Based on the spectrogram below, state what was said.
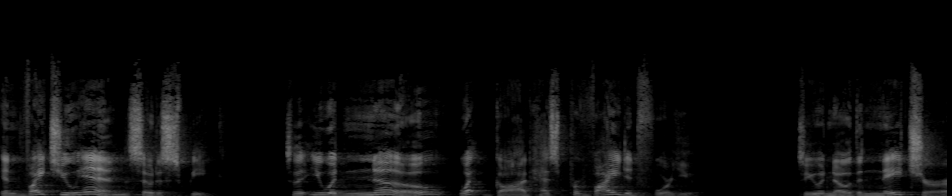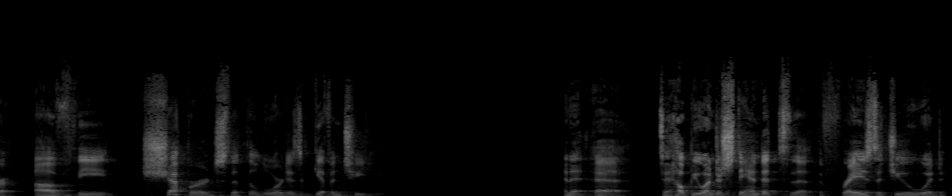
invite you in, so to speak, so that you would know what God has provided for you. So you would know the nature of the shepherds that the Lord has given to you. And uh, to help you understand it, the, the phrase that you would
